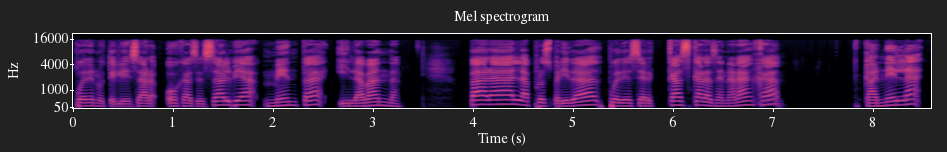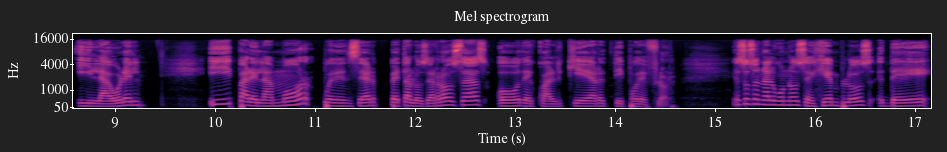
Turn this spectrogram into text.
pueden utilizar hojas de salvia, menta y lavanda. Para la prosperidad puede ser cáscaras de naranja, canela y laurel. Y para el amor pueden ser pétalos de rosas o de cualquier tipo de flor. Estos son algunos ejemplos de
